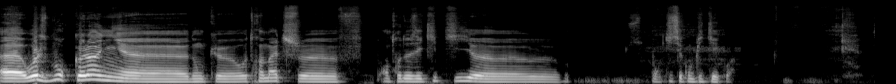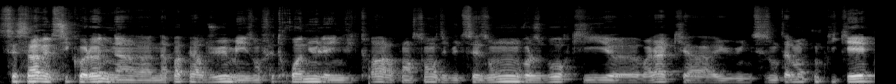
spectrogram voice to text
Euh, Wolfsburg-Cologne, donc autre match entre deux équipes qui pour qui c'est compliqué quoi. C'est ça, même si Cologne n'a pas perdu, mais ils ont fait trois nuls et une victoire pour l'instant au début de saison. Wolfsburg qui euh, voilà qui a eu une saison tellement compliquée.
